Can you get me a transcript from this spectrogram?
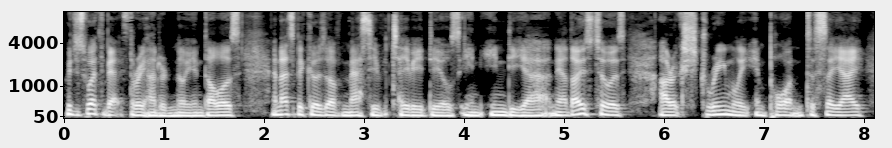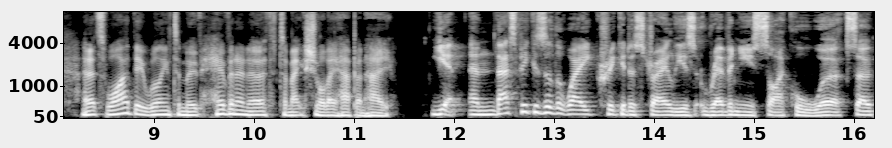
which is worth about $300 million. And that's because of massive TV deals in India. Now, those tours are extremely important to CA, and it's why they're willing to move heaven and earth to make sure they happen. Hey, yeah, and that's because of the way Cricket Australia's revenue cycle works. So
